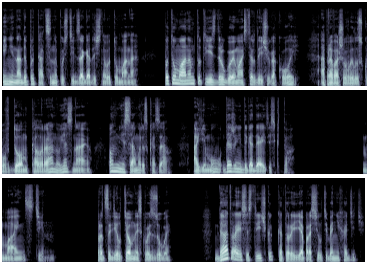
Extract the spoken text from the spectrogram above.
и не надо пытаться напустить загадочного тумана. По туманам тут есть другой мастер, да еще какой. А про вашу вылазку в дом к Алрану я знаю. Он мне сам и рассказал. А ему даже не догадаетесь, кто. Майнстин. Процедил темный сквозь зубы. Да, твоя сестричка, к которой я просил тебя не ходить.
